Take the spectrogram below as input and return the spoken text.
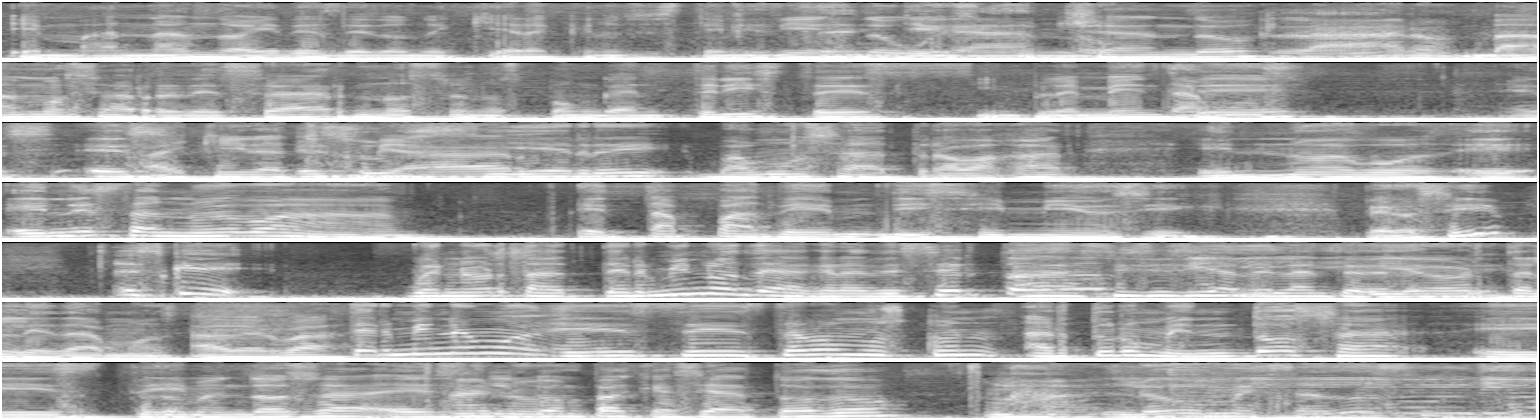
emanando ahí desde donde quiera que nos estén Que viendo o llegando. escuchando. Claro. Vamos a regresar, no se nos pongan tristes, simplemente. Estamos- es, es- Hay que ir a es un cierre. Vamos a trabajar en nuevo, eh, en esta nueva etapa de MDC Music. Pero sí, es que. Bueno, ahorita termino de agradecer todo. Ah, sí, sí, sí, adelante, Y adelante. ahorita le damos. A ver, va. Terminamos, este, estábamos con Arturo Mendoza. Este, Arturo Mendoza es ah, el no. compa que hacía todo. Ajá, luego Mexadosis.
